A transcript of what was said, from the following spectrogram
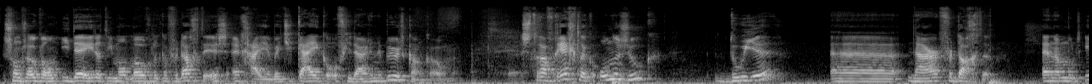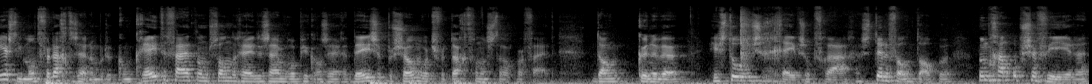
soms ook wel een idee... dat iemand mogelijk een verdachte is... en ga je een beetje kijken of je daar in de buurt kan komen. Strafrechtelijk onderzoek doe je eh, naar verdachten. En dan moet eerst iemand verdachte zijn. Dan moeten concrete feiten en omstandigheden zijn waarop je kan zeggen: deze persoon wordt verdacht van een strafbaar feit. Dan kunnen we historische gegevens opvragen, zijn telefoon tappen, hem gaan observeren,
